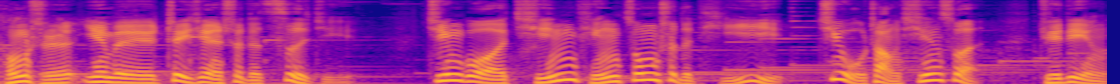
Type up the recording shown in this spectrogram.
同时，因为这件事的刺激，经过秦廷宗室的提议，旧账新算。决定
